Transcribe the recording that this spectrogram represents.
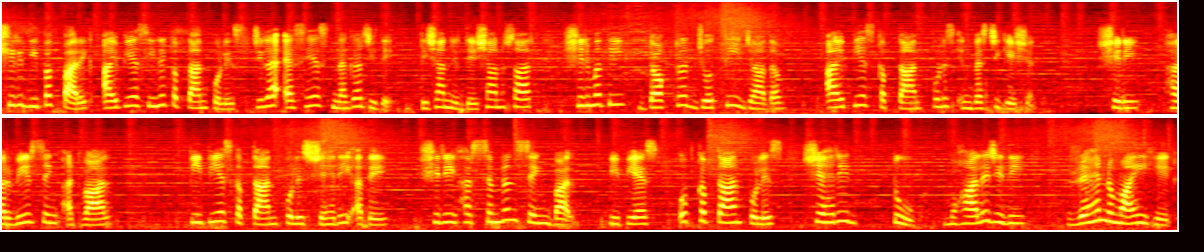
ਸ਼੍ਰੀ ਦੀਪਕ ਪਾਰਿਕ ਆਈਪੀਐਸ ਸੀਨੀਅਰ ਕਪਤਾਨ ਪੁਲਿਸ, ਜ਼ਿਲ੍ਹਾ ਐਸਏਐਸ ਨਗਰ ਜੀ ਦੇ ਦਿਸ਼ਾ ਨਿਰਦੇਸ਼ਾਂ ਅਨੁਸਾਰ ਸ਼੍ਰੀਮਤੀ ਡਾਕਟਰ ਜੋਤੀ ਜਾਦਵ ਆਈਪੀਐਸ ਕਪਤਾਨ police investigation, Shri Harvir Singh Atwal PPS ਕਪਤਾਨ ਪੁਲਿਸ ਸ਼ਹਿਰੀ ਅਤੇ ਸ਼੍ਰੀ ਹਰਸਿਮਰਨ ਸਿੰਘ ਬਲ ਪੀਪੀਐਸ ਉਪ ਕਪਤਾਨ ਪੁਲਿਸ ਸ਼ਹਿਰੀ 2 ਮੋਹਾਲੀ ਜੀ ਦੀ ਰਹਿਨੁਮਾਈ ਹੇਠ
